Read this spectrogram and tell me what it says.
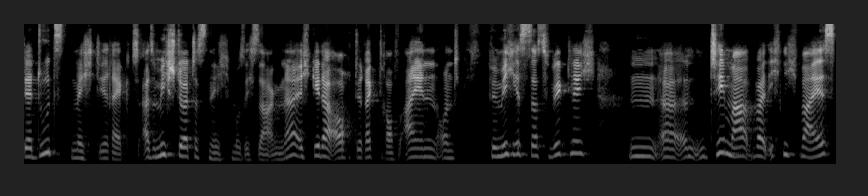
der duzt mich direkt. Also mich stört das nicht, muss ich sagen. Ne? Ich gehe da auch direkt drauf ein und für mich ist das wirklich ein, äh, ein Thema, weil ich nicht weiß,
